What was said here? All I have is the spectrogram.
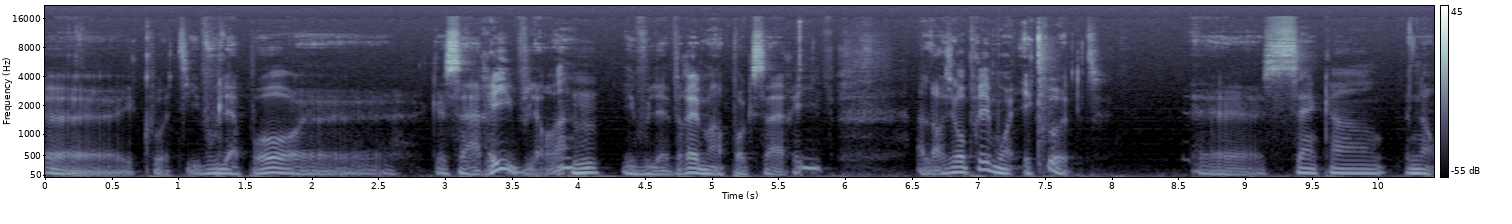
euh, écoute, il voulait pas euh, que ça arrive, là. Hein? mhm. Il voulait vraiment pas que ça arrive. Alors, ils ont pris, moi, écoute, euh, 50... Non,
